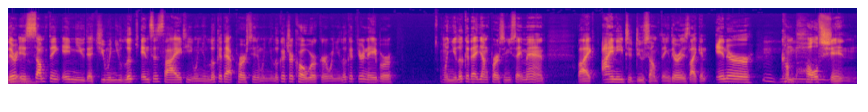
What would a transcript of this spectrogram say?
there is something in you that you when you look in society when you look at that person when you look at your coworker when you look at your neighbor when you look at that young person, you say, man, like I need to do something. There is like an inner mm-hmm. compulsion,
